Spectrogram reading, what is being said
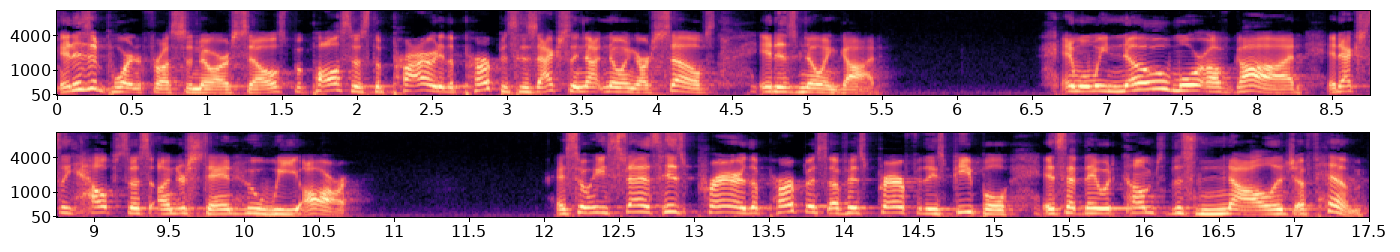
It is important for us to know ourselves, but Paul says the priority, the purpose is actually not knowing ourselves, it is knowing God. And when we know more of God, it actually helps us understand who we are. And so he says his prayer, the purpose of his prayer for these people is that they would come to this knowledge of him,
